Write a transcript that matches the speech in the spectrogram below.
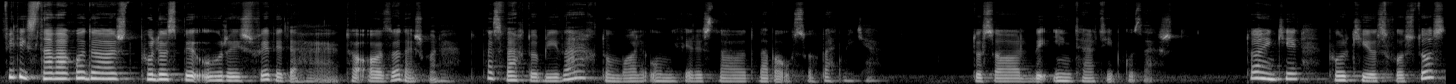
فیلیکس توقع داشت پولس به او رشوه بدهد تا آزادش کند. پس وقت و بی وقت دنبال او میفرستاد و با او صحبت می‌کرد. دو سال به این ترتیب گذشت. تا اینکه پورکیوس فستوس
